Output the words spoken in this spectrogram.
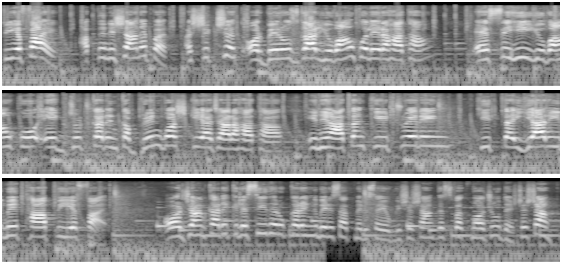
पीएफआई अपने निशाने पर अशिक्षित और बेरोजगार युवाओं को ले रहा था। ऐसे ही युवाओं को एकजुट कर इनका ब्रेन वॉश किया जा रहा था। इन्हें आतंकी ट्रेनिंग की तैयारी में था पीएफआई और जानकारी के लिए सीधे रुक करेंगे मेरे साथ मेरे सहयोगी शशांक। इस वक्त मौजूद हैं। शशांक,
